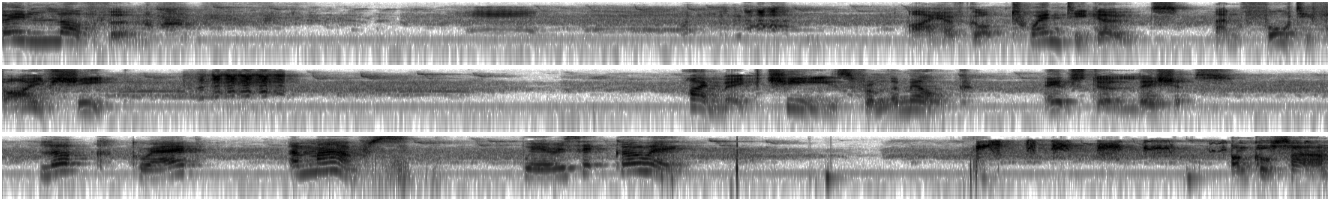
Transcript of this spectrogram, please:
They love them. I have got 20 goats and 45 sheep. I make cheese from the milk. It's delicious. Look, Greg, a mouse. Where is it going? Uncle Sam,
